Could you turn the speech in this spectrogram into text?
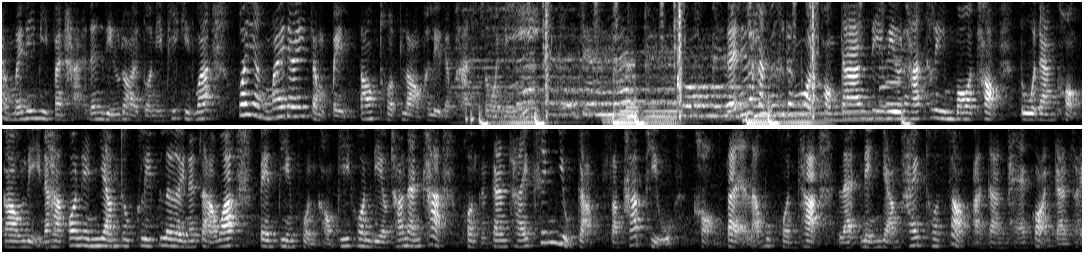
ยังไม่ได้มีปัญหาเรื่องริ้วรอยตัวนี้พี่คิดว่าก็ยังไม่ได้จำเป็นต้องทดลองผลิตภัณฑ์ตัวนี้ และนี่นะคะก็คือทั้งหมดของการรีวิวนะคะครีมโบท็อกตัวดังของเกาหลีนะคะ ก็เน้นย้ำทุกคลิปเลยนะจ๊ะว่าเป็นเพียงผลของพี่คนเดียวเท่านั้นค่ะ ผลของการใช้ขึ้นอยู่กับสภาพผิวของแต่ละบุคคลค่ะ และเน้นย้ำให้ทดสอบอาการแพ้ก่อนการใช้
